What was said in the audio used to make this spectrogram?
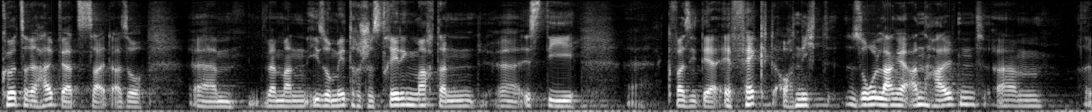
kürzere Halbwertszeit. Also wenn man isometrisches Training macht, dann äh, ist die äh, quasi der Effekt auch nicht so lange anhaltend. Ähm, äh,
